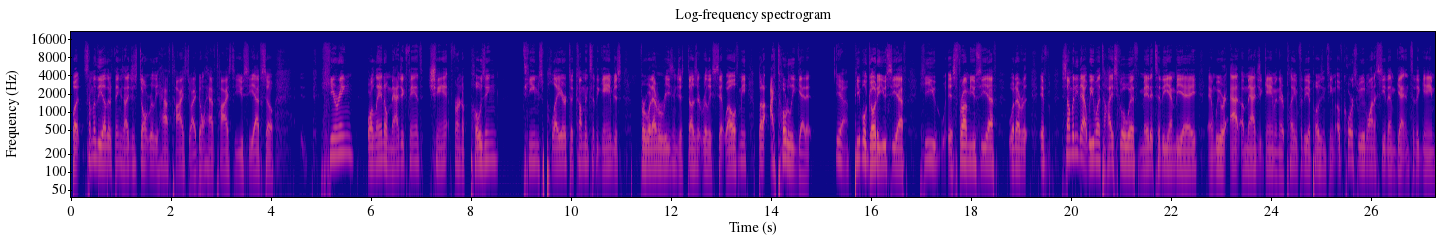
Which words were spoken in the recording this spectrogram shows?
but some of the other things I just don't really have ties to. I don't have ties to UCF. So hearing Orlando Magic fans chant for an opposing team's player to come into the game just for whatever reason just doesn't really sit well with me. But I totally get it. Yeah. People go to UCF. He is from UCF. Whatever. If somebody that we went to high school with made it to the NBA and we were at a Magic game and they're playing for the opposing team, of course we would want to see them get into the game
